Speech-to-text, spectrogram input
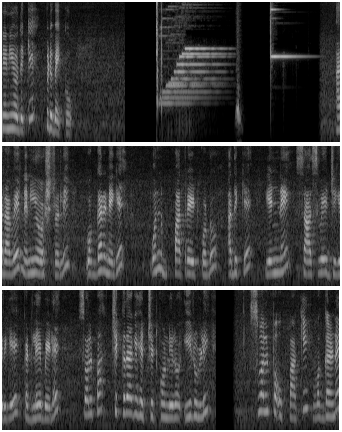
ನೆನೆಯೋದಕ್ಕೆ ಬಿಡಬೇಕು. ಆ ರವೆ ನೆನೆಯೋ ಅಷ್ಟರಲ್ಲಿ ಒಗ್ಗರಣೆಗೆ ಒಂದು ಪಾತ್ರೆ ಇಟ್ಕೊಂಡು ಅದಕ್ಕೆ ಎಣ್ಣೆ, ಸಾಸಿವೆ, ಜೀರಿಗೆ, ಕಡಲೆಬೇಳೆ, ಸ್ವಲ್ಪ ಚಿಕ್ಕದಾಗಿ ಹೆಚ್ಚಿಟ್ಕೊಂಡಿರೋ ಈರುಳ್ಳಿ, ಸ್ವಲ್ಪ ಉಪ್ಪಾಕಿ ಒಗ್ಗರಣೆ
